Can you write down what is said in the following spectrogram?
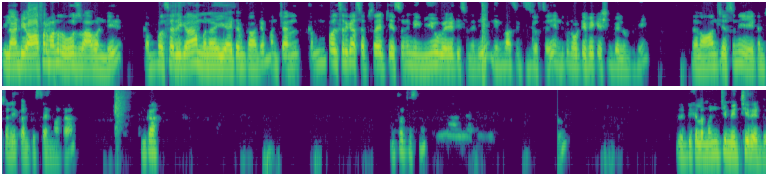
ఇలాంటి ఆఫర్ మాత్రం రోజు రావండి. కంపల్సరీగా మన ఈ ఐటమ్ కావాలంటే మన ఛానల్ కంపల్సరీగా సబ్స్క్రైబ్ చేస్తుంది. మీకు న్యూ వెరైటీస్ అనేది నిర్మలా సిక్స్ వస్తాయి ఎందుకు? నోటిఫికేషన్ బెల్ ఉంటుంది. దాన్ని ఆన్ చేస్తుంది ఈ ఐటమ్స్ అనేవి కనిపిస్తాయి అన్నమాట. ఇంకా? ఎంత రెడ్ కలర్ మంచి మిర్చి రెడ్.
